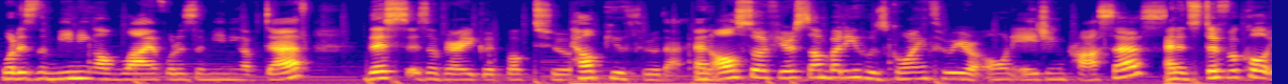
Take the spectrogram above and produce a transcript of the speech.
what is the meaning of life, what is the meaning of death, this is a very good book to help you through that. And also, if you're somebody who's going through your own aging process and it's difficult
